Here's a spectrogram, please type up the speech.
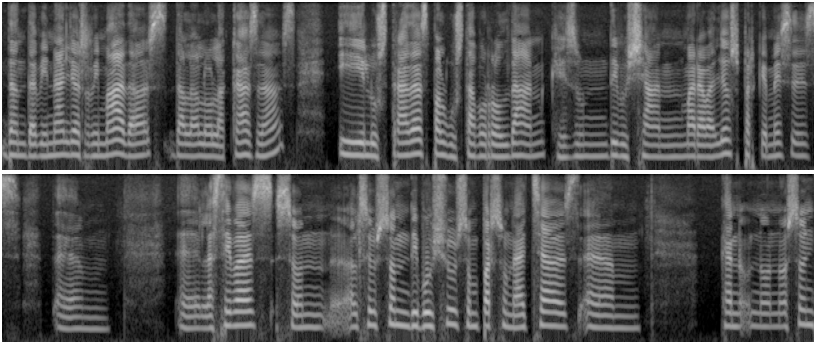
d'endevinalles rimades de la Lola Casas i il·lustrades pel Gustavo Roldán, que és un dibuixant meravellós perquè més és... Eh, eh, les seves són, els seus són dibuixos, són personatges eh, que no, no, no són...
